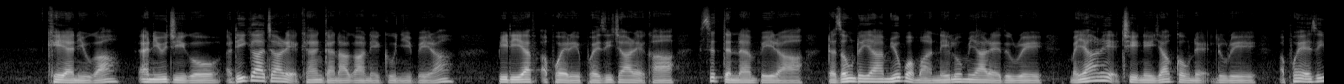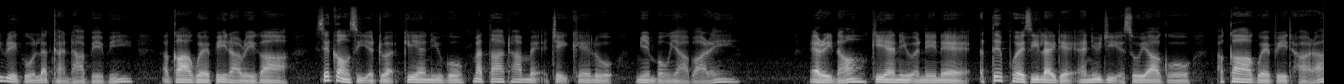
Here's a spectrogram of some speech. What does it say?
။ KNU က NUG ကိုအဓိကကျတဲ့အခန်းကဏ္ဍကနေကူညီပေးတာ PDF အဖွဲ့တွေဖွဲ့စည်းကြတဲ့အခါစစ်တင်နန်းပေးတာတစုံတရာမျိုးပေါ်မှာနေလို့မရတဲ့သူတွေမရတဲ့အခြေအနေရောက်ကုန်တဲ့လူတွေအဖွဲ့အစည်းတွေကိုလက်ခံထားပေးပြီးအကာအကွယ်ပေးတာတွေကစစ်ကောင်စီအတွက် KNU ကိုမှတ်သားထားမဲ့အကျိတ်ခဲလို့မြင်ပုံရပါတယ်။ အဲဒီနောက် KNU အနေနဲ့အသစ်ဖွဲ့စည်းလိုက်တဲ့ NUG အစိုးရကို အကာအကွယ်ပေးထားတာ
